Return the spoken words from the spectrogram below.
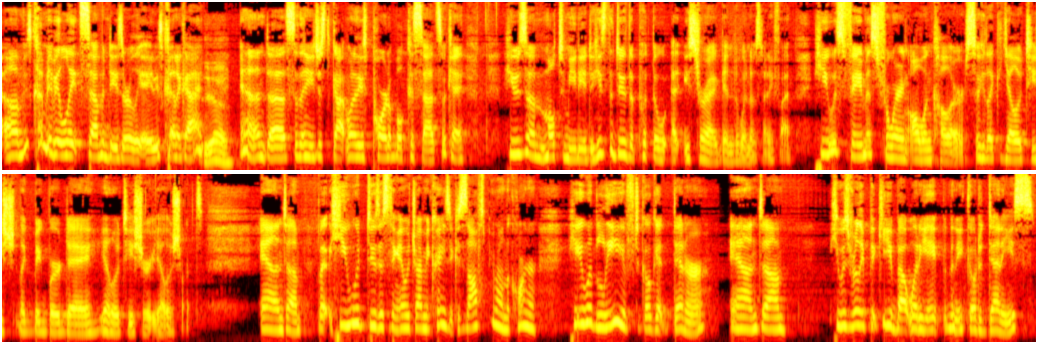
Um, he's kind of maybe late 70s, early 80s kind of guy. Yeah. And uh, so then he just got one of these portable cassettes. Okay. He was a multimedia dude. He's the dude that put the Easter egg into Windows 95. He was famous for wearing all one color. So he like yellow t-shirt, like Big Bird Day, yellow t-shirt, yellow shorts. And, um, but he would do this thing. It would drive me crazy because his office would be around the corner. He would leave to go get dinner and, um, he was really picky about what he ate, but then he'd go to Denny's.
